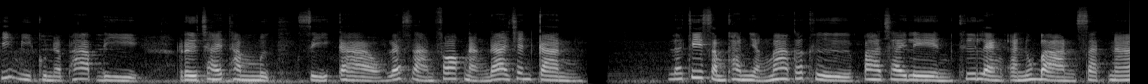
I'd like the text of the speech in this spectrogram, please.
ที่มีคุณภาพดี หรือใช้ทำหมึก สีกาว และสารฟอกหนังได้เช่นกัน และที่สำคัญอย่างมากก็คือป่าชายเลน คือแหล่งอนุบาล สัตว์น้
